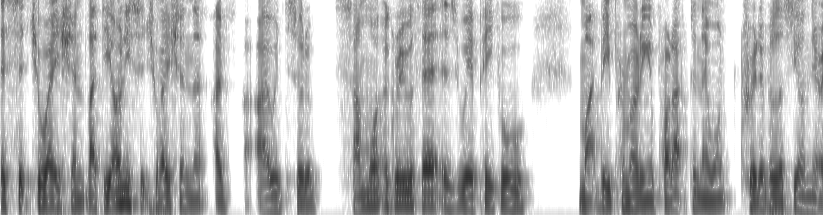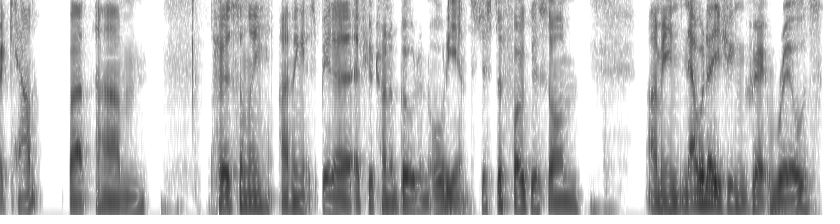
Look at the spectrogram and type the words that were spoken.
a situation like the only situation that I've I would sort of somewhat agree with that is where people might be promoting a product and they want credibility on their account. But um, personally, I think it's better if you're trying to build an audience just to focus on I mean, nowadays you can create reels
